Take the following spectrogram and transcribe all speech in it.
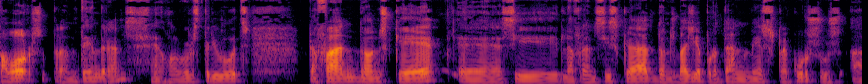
favors, per entendre'ns, alguns tributs, que fan doncs, que eh, si la Francisca doncs, vagi aportant més recursos a,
